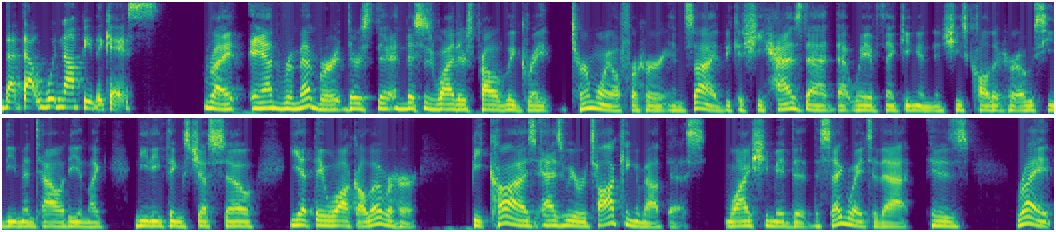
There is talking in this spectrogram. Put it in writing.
that that would not be the case. Right. And remember, there's the, and this is why there's probably great turmoil for her inside because she has that that way of thinking and, and she's called it her OCD mentality and like needing things just so, yet they walk all over her. Because as we were talking about this, why she made the the segue to that is right,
